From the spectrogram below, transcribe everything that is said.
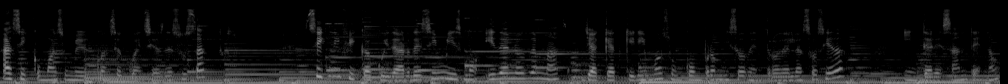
así como asumir consecuencias de sus actos. Significa cuidar de sí mismo y de los demás, ya que adquirimos un compromiso dentro de la sociedad. Interesante, ¿no?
